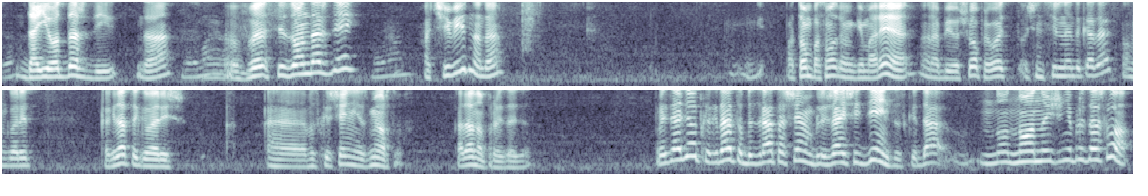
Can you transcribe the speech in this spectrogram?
да? дает дожди, да, Нормально. в сезон дождей. Нормально. Очевидно, да? Потом посмотрим в Гимаре, Раби Йошо приводит очень сильное доказательство. Он говорит, когда ты говоришь э, воскрешение из мертвых, когда оно произойдет? Произойдет когда-то без Раташем в ближайший день, так сказать, да, но, но оно еще не произошло.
